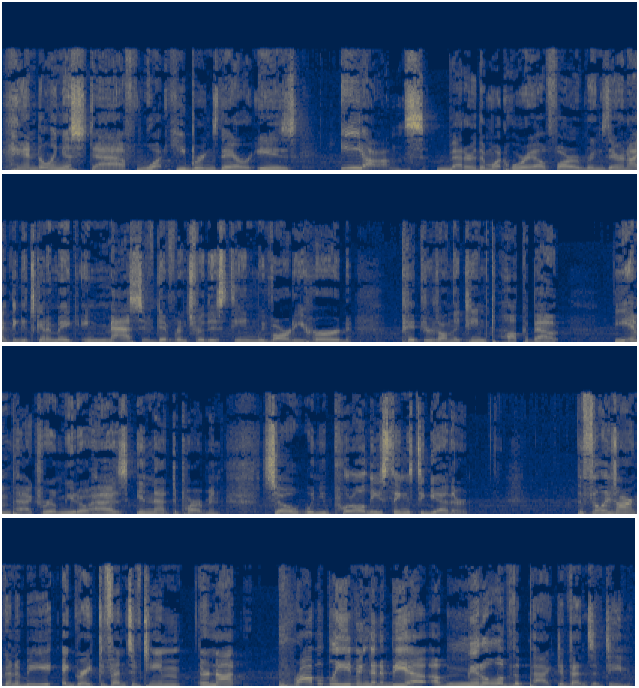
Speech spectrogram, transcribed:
handling a staff, what he brings there is eons better than what Jorge Alfaro brings there. And I think it's going to make a massive difference for this team. We've already heard pitchers on the team talk about the impact Realmuto has in that department. So when you put all these things together, the Phillies aren't going to be a great defensive team. They're not probably even going to be a, a middle of the pack defensive team.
